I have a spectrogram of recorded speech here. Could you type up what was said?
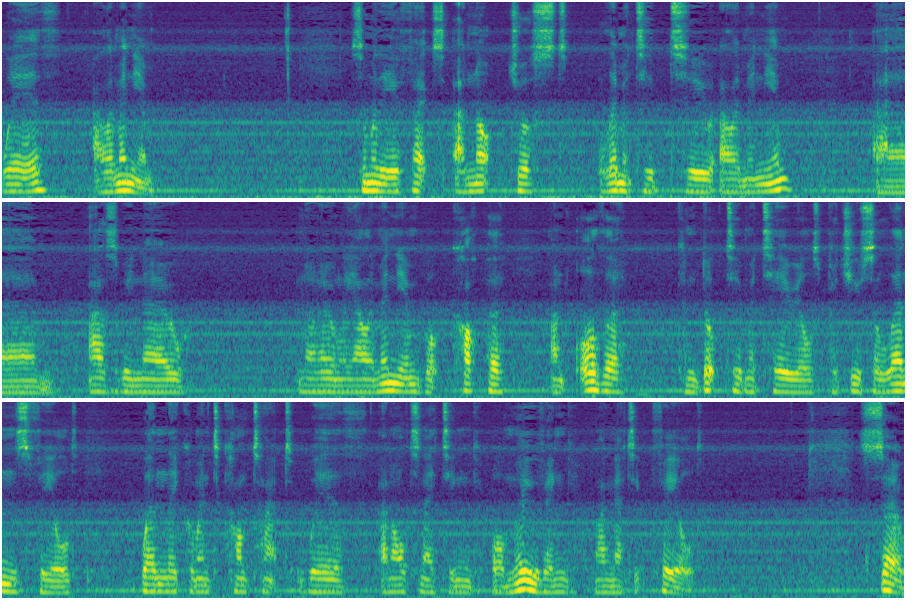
with Aluminium. Some of the effects are not just limited to aluminium. Um, as we know not only aluminium but copper and other conductive materials produce a Lenz field when they come into contact with an alternating or moving magnetic field. So,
